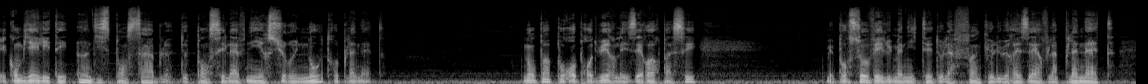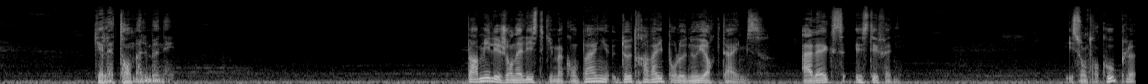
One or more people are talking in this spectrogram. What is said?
et combien il était indispensable de penser l'avenir sur une autre planète. non pas pour reproduire les erreurs passées, mais pour sauver l'humanité de la fin que lui réserve la planète qu'elle a tant malmenée. Parmi les journalistes qui m'accompagnent, deux travaillent pour le New York Times, Alex et Stéphanie. Ils sont en couple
